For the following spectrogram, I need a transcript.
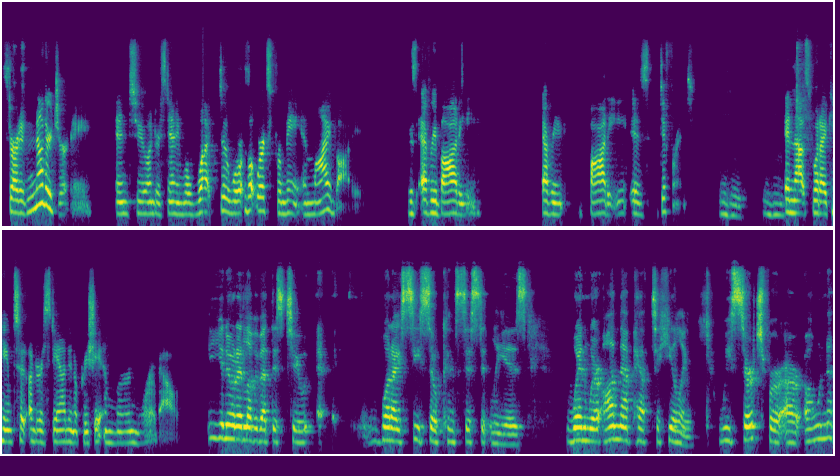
started another journey into understanding well what do what works for me in my body because every body every body is different mm-hmm. Mm-hmm. and that's what i came to understand and appreciate and learn more about you know what i love about this too eh, what i see so consistently is when we're on that path to healing we search for our own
